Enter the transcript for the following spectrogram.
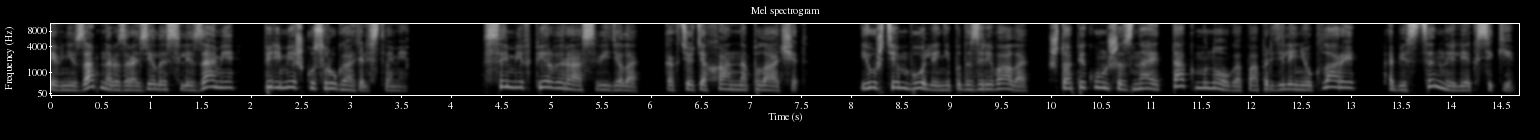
и внезапно разразилась слезами перемешку с ругательствами. Сэмми в первый раз видела, как тетя Ханна плачет. И уж тем более не подозревала, что опекунша знает так много по определению Клары о бесценной лексике.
